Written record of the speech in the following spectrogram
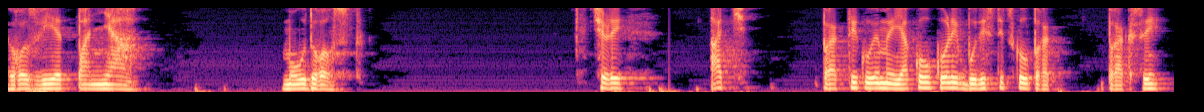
rozvíjet paňá, moudrost. Čili ať praktikujeme jakoukoliv buddhistickou praxi,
